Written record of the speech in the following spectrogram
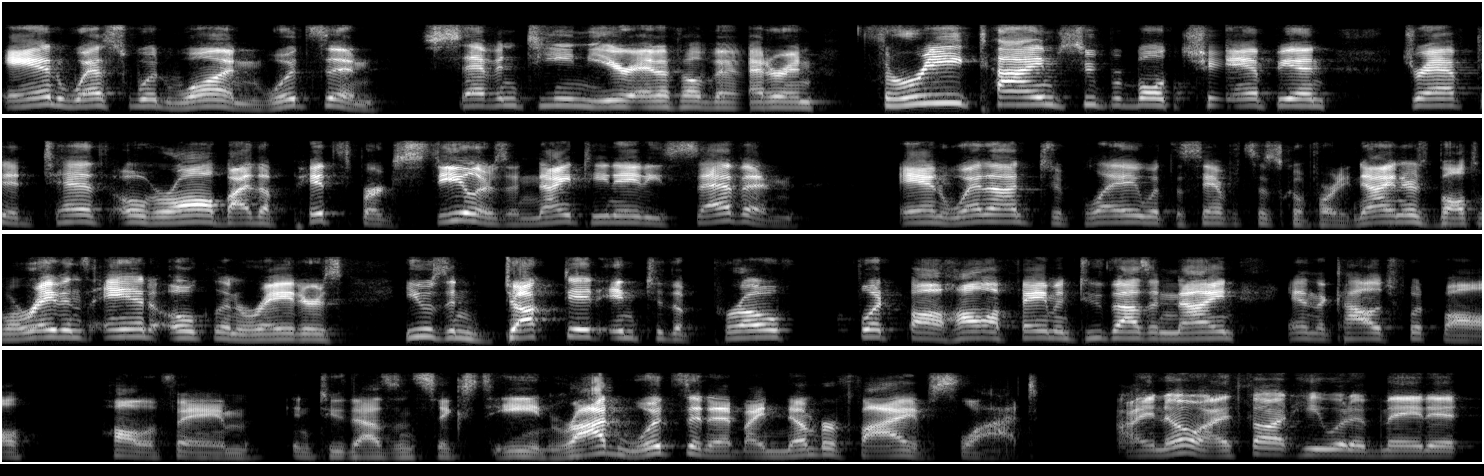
and Westwood One. Woodson, 17 year NFL veteran, three time Super Bowl champion, drafted 10th overall by the Pittsburgh Steelers in 1987 and went on to play with the San Francisco 49ers, Baltimore Ravens, and Oakland Raiders. He was inducted into the Pro Football Hall of Fame in 2009 and the College Football Hall of Fame in 2016. Rod Woodson at my number five slot. I know. I thought he would have made it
